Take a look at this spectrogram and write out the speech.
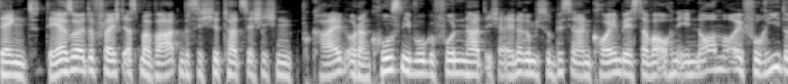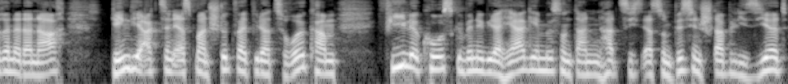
denkt, der sollte vielleicht erstmal warten, bis sich hier tatsächlich ein Pokal oder ein Kursniveau gefunden hat. Ich erinnere mich so ein bisschen an Coinbase, da war auch eine enorme Euphorie drinne. Danach ging die Aktien erstmal ein Stück weit wieder zurück, haben viele Kursgewinne wieder hergehen müssen und dann hat sich erst so ein bisschen stabilisiert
